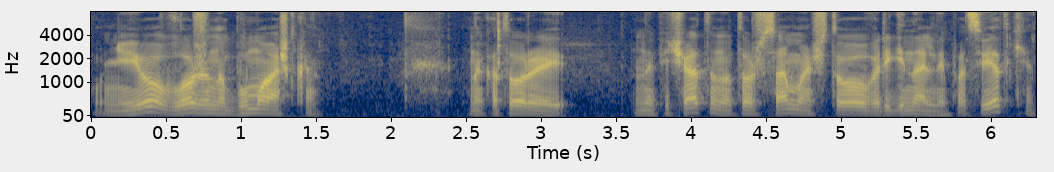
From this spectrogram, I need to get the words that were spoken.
у нее вложена бумажка, на которой напечатано то же самое, что в оригинальной подсветке.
